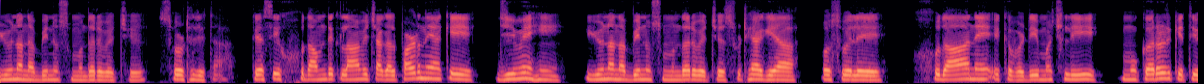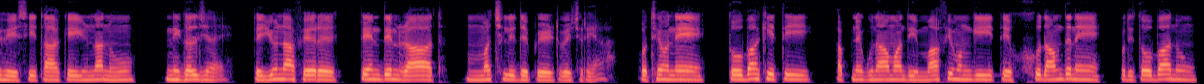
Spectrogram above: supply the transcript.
ਯੂਨਾ ਨਬੀ ਨੂੰ ਸਮੁੰਦਰ ਵਿੱਚ ਸੁੱਟ ਦਿੱਤਾ। ਤੇ ਅਸੀਂ ਖੁਦਾਮ ਦੇ ਕਲਾਮ ਵਿੱਚ ਆ ਗੱਲ ਪੜ੍ਹਨੇ ਆ ਕਿ ਜਿਵੇਂ ਹੀ ਯੂਨਾ ਨਬੀ ਨੂੰ ਸਮੁੰਦਰ ਵਿੱਚ ਸੁੱਟਿਆ ਗਿਆ ਉਸ ਵੇਲੇ ਖੁਦਾ ਨੇ ਇੱਕ ਵੱਡੀ ਮੱਛਲੀ ਮੁਕਰਰ ਕੀਤੀ ਹੋਈ ਸੀ ਤਾਂ ਕਿ ਯੂਨਾ ਨੂੰ ਨਿਗਲ ਜਾਏ ਤੇ ਯੂਨਾ ਫਿਰ 3 ਦਿਨ ਰਾਤ ਮੱਛਲੀ ਦੇ ਪੇਟ ਵਿੱਚ ਰਿਹਾ ਉੱਥੇ ਉਹਨੇ ਤੋਬਾ ਕੀਤੀ ਆਪਣੇ ਗੁਨਾਹਾਂ ਦੀ ਮਾਫੀ ਮੰਗੀ ਤੇ ਖੁਦਾਵੰਦ ਨੇ ਉਹਦੀ ਤੋਬਾ ਨੂੰ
